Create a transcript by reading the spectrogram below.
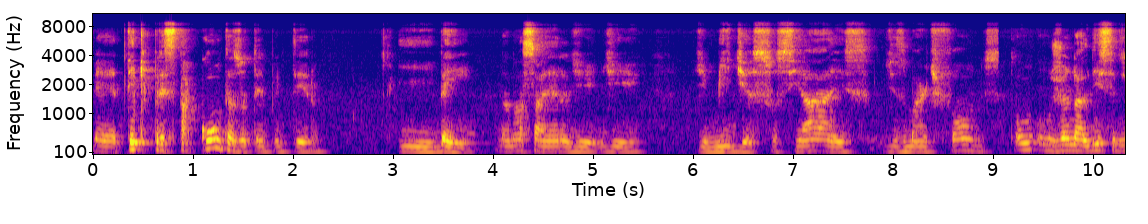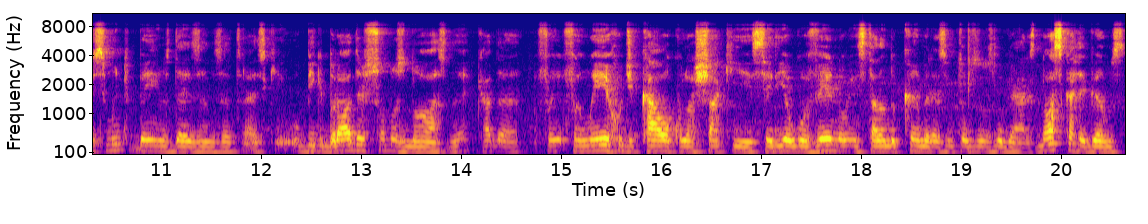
é, ter que prestar contas o tempo inteiro. E, bem, na nossa era de, de de mídias sociais, de smartphones. Então, um jornalista disse muito bem uns 10 anos atrás que o Big Brother somos nós, né? Cada foi, foi um erro de cálculo achar que seria o governo instalando câmeras em todos os lugares. Nós carregamos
